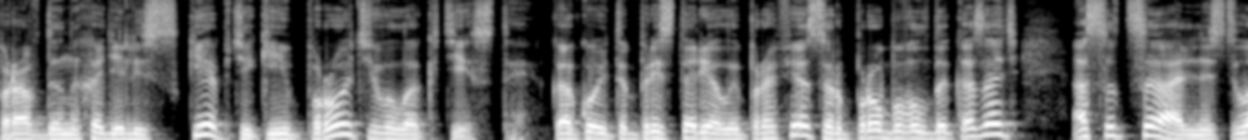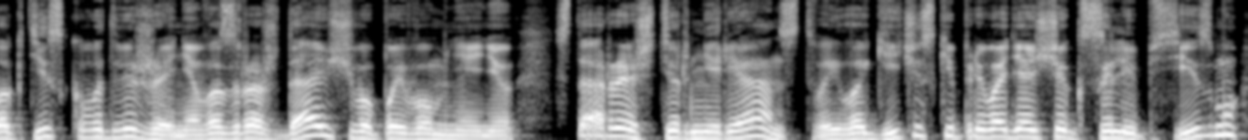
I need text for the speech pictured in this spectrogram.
Правда, находились скептики и противолактисты. Какой-то престарелый профессор пробовал доказать асоциальность лактистского движения, возрождающего, по его мнению, старое штернерианство и логически приводящее к солипсизму,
